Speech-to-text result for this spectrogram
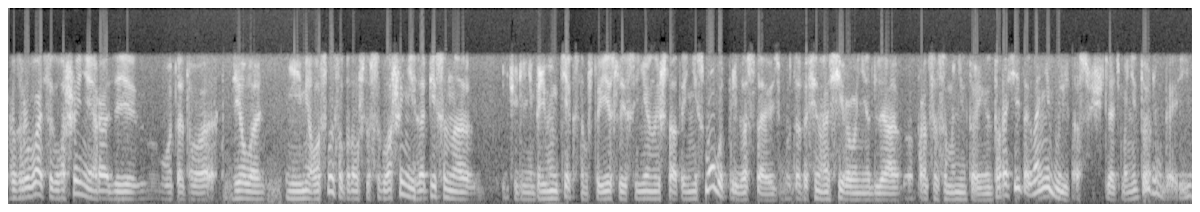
разрывать соглашение ради вот этого дела не имело смысла, потому что в соглашении записано чуть ли не прямым текстом, что если Соединенные Штаты не смогут предоставить вот это финансирование для процесса мониторинга, то Россия тогда не будет осуществлять мониторинга, и,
